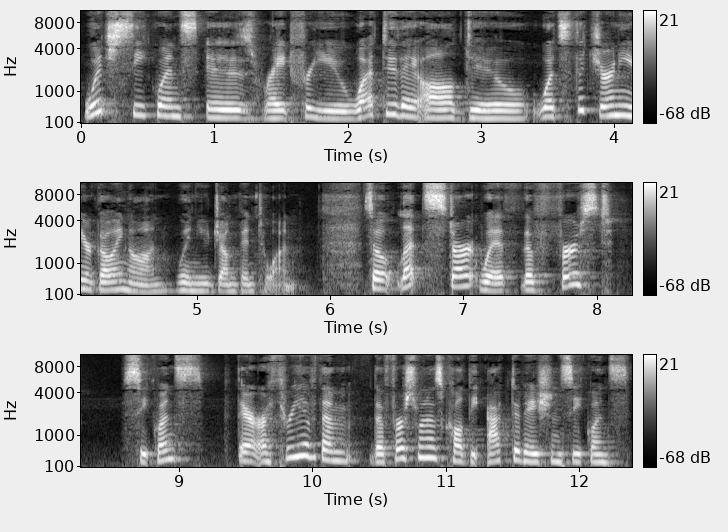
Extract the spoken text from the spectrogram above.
which sequence is right for you. What do they all do? What's the journey you're going on when you jump into one? So let's start with the first sequence. There are three of them. The first one is called the activation sequence.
